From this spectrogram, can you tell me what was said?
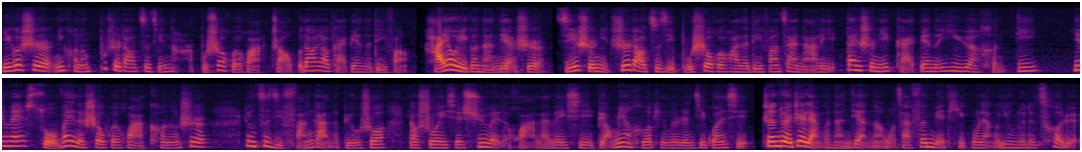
一个是你可能不知道自己哪儿不社会化，找不到要改变的地方；还有一个难点是，即使你知道自己不社会化的地方在哪里，但是你改变的意愿很低，因为所谓的社会化可能是令自己反感的，比如说要说一些虚伪的话来维系表面和平的人际关系。针对这两个难点呢，我再分别提供两个应对的策略。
